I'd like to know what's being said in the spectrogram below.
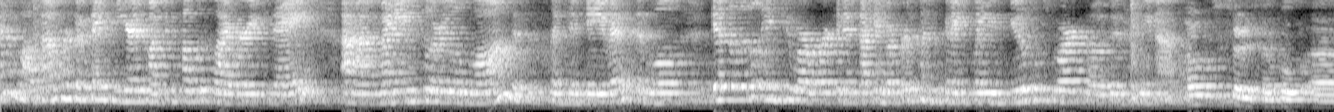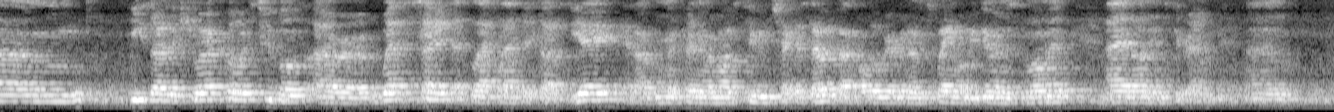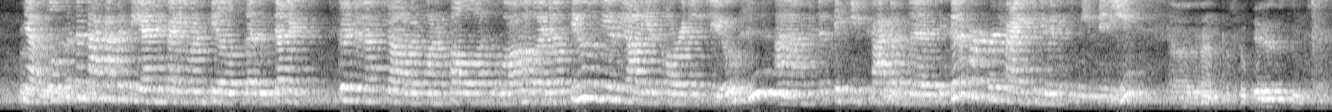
everyone, welcome. We're so excited to be here at the Moncton Public Library today. Um, my name is Hilary LeBlanc, this is Clinton Davis, and we'll get a little into our work in a second, but first Clinton's going to explain these beautiful QR codes in between us. Oh, just very simple. Um, these are the QR codes to both our website at blackatlantic.ca, and our um, if anyone wants to check us out, uh, although we're going to explain what we do in just a moment, and on Instagram. Um, Yeah, we'll put them back up at the end if anyone feels that we've done a good enough job and want to follow us along, although I know a few of you in the audience already do. Um, but just to keep track of the, the good work we're trying to do in the community. Um, it is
